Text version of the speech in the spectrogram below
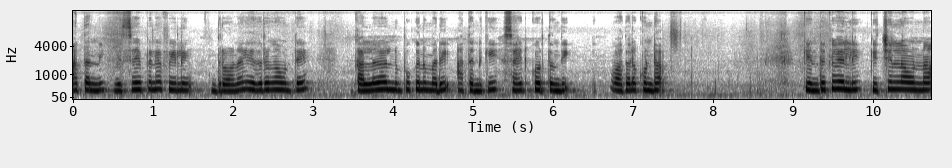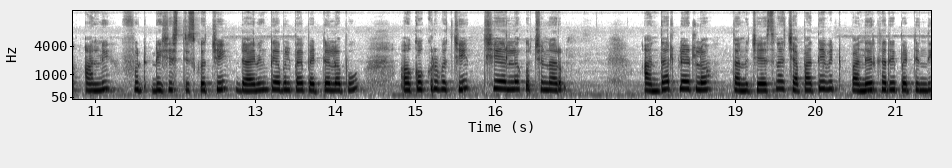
అతన్ని మిస్ అయిపోయిన ఫీలింగ్. ద్రోణ ఎదురుగా ఉంటే కళ్ళలో నింపుకుని మరి అతనికి సైడ్ కొడుతుంది వదలకుండా. కిందకి వెళ్ళి కిచెన్లో ఉన్న అన్ని ఫుడ్ డిషెస్ తీసుకొచ్చి డైనింగ్ టేబుల్పై పెట్టేలోపు ఒక్కొక్కరు వచ్చి చైర్లో కూర్చున్నారు. అందరి ప్లేట్లో తను చేసిన చపాతీ విత్ పన్నీర్ కర్రీ పెట్టింది.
